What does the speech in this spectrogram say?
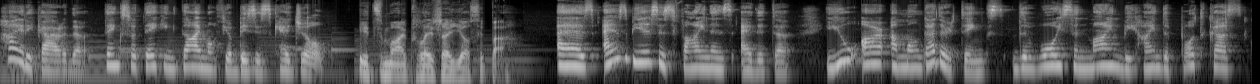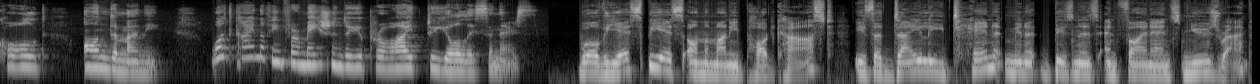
Hi, Ricardo. Thanks for taking time off your busy schedule. It's my pleasure, Josipa. As SBS's finance editor, you are, among other things, the voice and mind behind the podcast called On the Money. What kind of information do you provide to your listeners? Well, the SBS On the Money podcast is a daily 10 minute business and finance news wrap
